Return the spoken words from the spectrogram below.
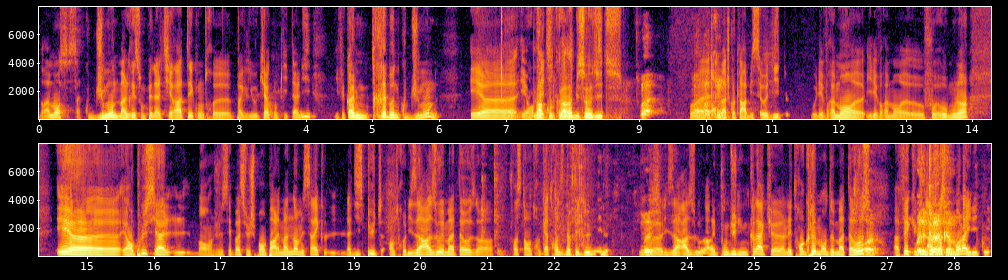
vraiment, sa Coupe du Monde, malgré son pénalty raté contre euh, Pagliuca contre l'Italie, il fait quand même une très bonne Coupe du Monde. Et, euh, et en fait, contre l'Arabie Saoudite. Ouais. ouais match contre l'Arabie Saoudite, où il est vraiment, euh, il est vraiment au four et au moulin. Euh, et, en plus, il y a. Bon, je ne sais pas si je peux en parler maintenant, mais c'est vrai que la dispute entre Lizarazu et Mataos, je crois que c'était entre 99 et 2000, où euh, Lizarazu a répondu d'une claque euh, l'étranglement de Mataos, a fait que à ce hein. moment-là, il était.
